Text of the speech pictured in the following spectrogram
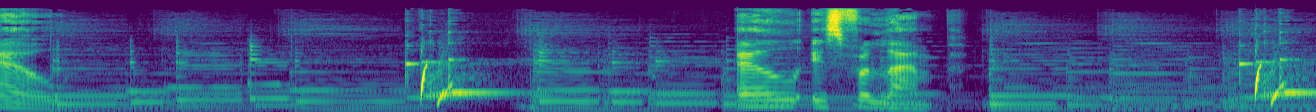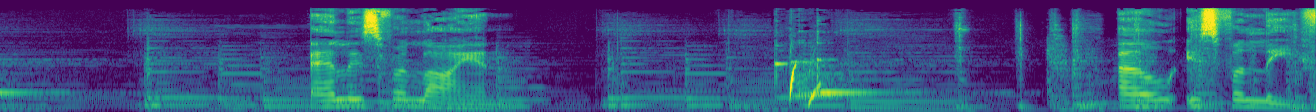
L. is for lamp. L is for lion. L is for leaf.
